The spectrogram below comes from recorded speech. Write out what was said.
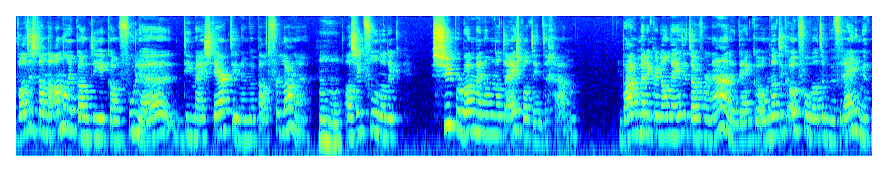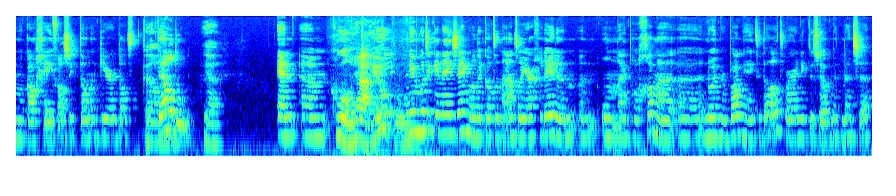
wat is dan de andere kant die ik kan voelen die mij sterkt in een bepaald verlangen? Mhm. Als ik voel dat ik super bang ben om dat ijsbad in te gaan, waarom ben ik er dan de hele tijd over na aan het denken? Omdat ik ook voel wat een bevrijding het me kan geven als ik dan een keer dat Wel. wel doe. Ja. En ehm, Cool, ja, heel cool. nu moet ik ineens denken, want ik had een aantal jaar geleden een, een online programma, eh, Nooit meer bang heette dat, waarin ik dus ook met mensen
